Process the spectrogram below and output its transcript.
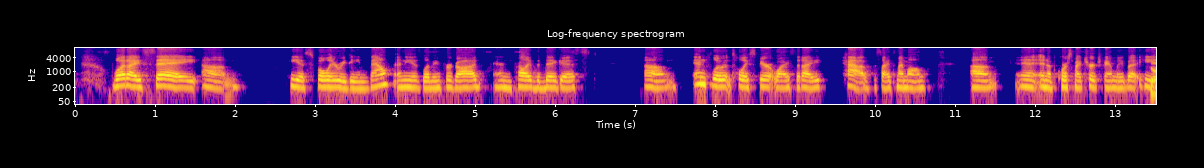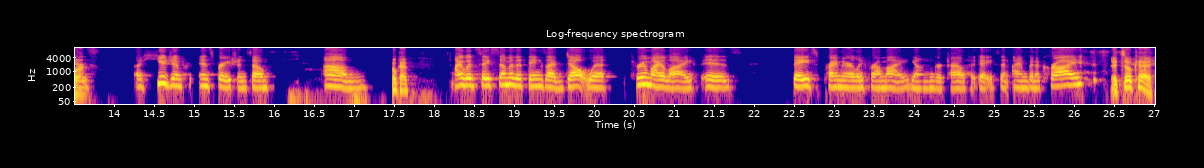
what I say, um, he is fully redeemed now and he is living for God and probably the biggest um, influence Holy Spirit wise that I have besides my mom um, and, and of course my church family, but he Sure. is a huge imp- inspiration. So um, Okay. I would say some of the things I've dealt with through my life is based primarily from my younger childhood days. And I'm going to cry. It's okay.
